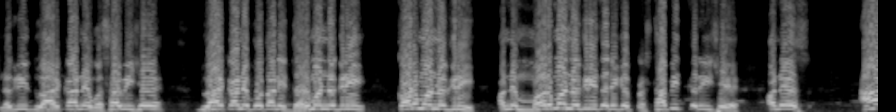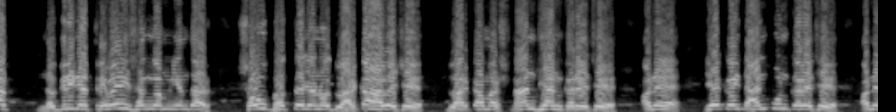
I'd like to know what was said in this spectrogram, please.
નગરી દ્વારકાને વસાવી છે. દ્વારકાને પોતાની ધર્મ નગરી કર્મ નગરી અને મર્મ નગરી તરીકે પ્રસ્થાપિત કરી છે. અને આ નગરીના ત્રિવેણી સંગમની અંદર સૌ ભક્તજનો દ્વારકા આવે છે, દ્વારકામાં સ્નાન ધ્યાન કરે છે અને જે કંઈ દાનપુન કરે છે અને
